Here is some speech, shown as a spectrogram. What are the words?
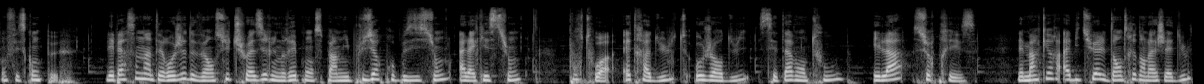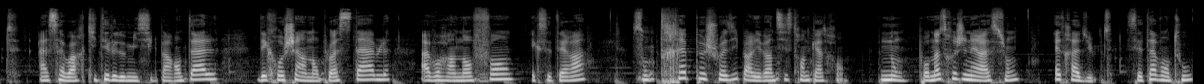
on fait ce qu'on peut. Les personnes interrogées devaient ensuite choisir une réponse parmi plusieurs propositions à la question Pour toi, être adulte, aujourd'hui, c'est avant tout? Et là, surprise. Les marqueurs habituels d'entrée dans l'âge adulte, à savoir quitter le domicile parental, décrocher un emploi stable, avoir un enfant, etc., sont très peu choisis par les 26-34 ans. Non, pour notre génération, être adulte, c'est avant tout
